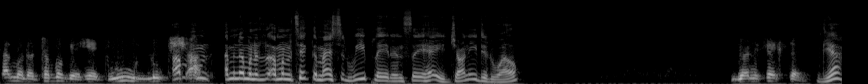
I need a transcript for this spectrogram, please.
tell me on the top of your head who looks I'm, sharp. I'm, I mean, I'm gonna I'm gonna take the match that we played and say, hey, Johnny did well. Johnny Sexton. Yeah.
